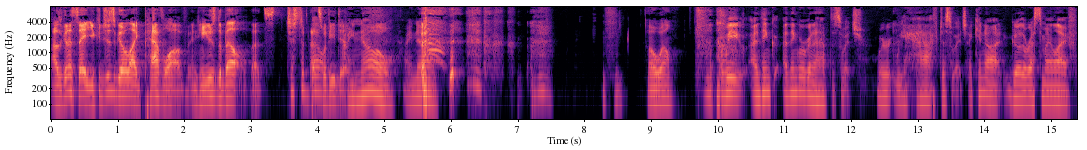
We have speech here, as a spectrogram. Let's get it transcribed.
I was gonna say you could just go like Pavlov and he used the bell. That's Just a bell. That's what he did. I know. I know. oh well. we I think I think we're gonna have to switch. We're we have to switch. I cannot go the rest of my life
